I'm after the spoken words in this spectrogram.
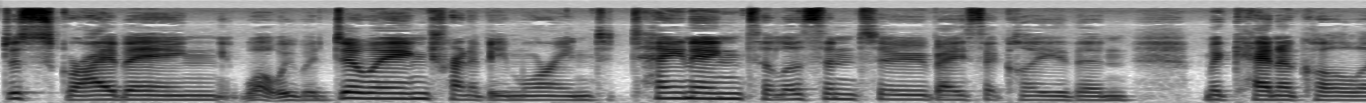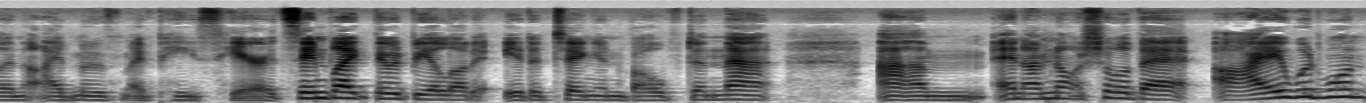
describing what we were doing, trying to be more entertaining to listen to, basically, than mechanical. And I moved my piece here. It seemed like there would be a lot of editing involved in that. Um, and I'm not sure that I would want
